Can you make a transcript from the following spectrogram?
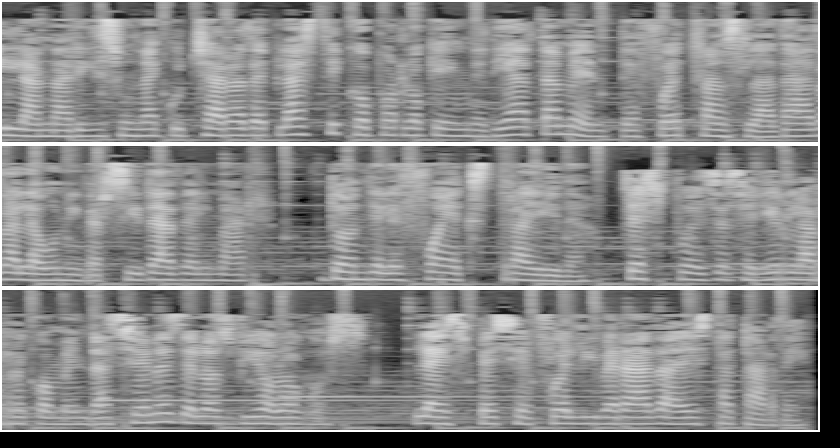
y la nariz una cuchara de plástico por lo que inmediatamente fue trasladada a la Universidad del Mar, donde le fue extraída. Después de seguir las recomendaciones de los biólogos, la especie fue liberada esta tarde.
